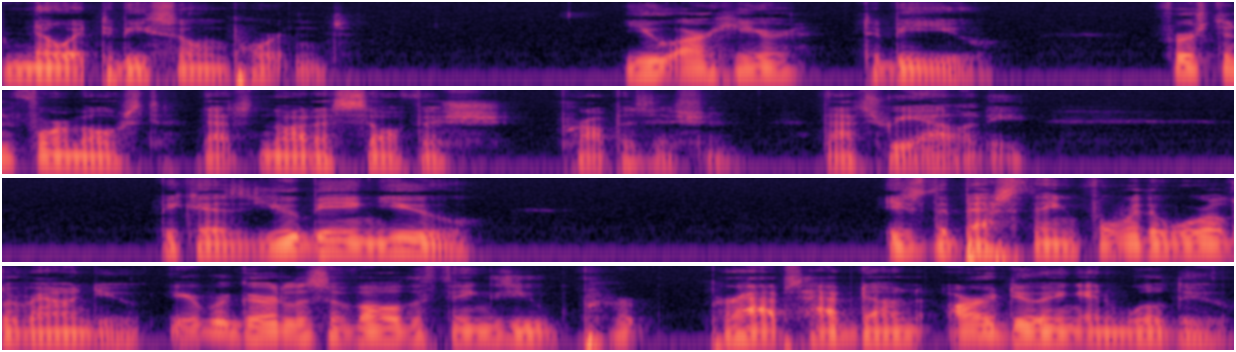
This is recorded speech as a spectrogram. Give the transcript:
know it to be so important. You are here to be you. First and foremost, that's not a selfish proposition. That's reality. Because you being you is the best thing for the world around you, regardless of all the things you per- perhaps have done, are doing, and will do.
